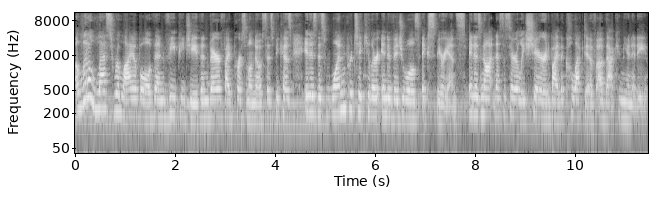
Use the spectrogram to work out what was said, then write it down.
a little less reliable than VPG, than verified personal gnosis, because it is this one particular individual's experience. It is not necessarily shared by the collective of that community.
